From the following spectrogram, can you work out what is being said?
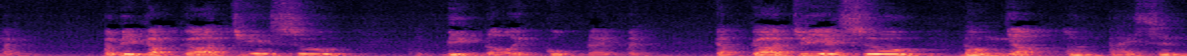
mình. Bởi vì gặp gỡ Chúa Giêsu thì biến đổi cuộc đời mình. Gặp gỡ Chúa Giêsu, đón nhận ơn tái sinh.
